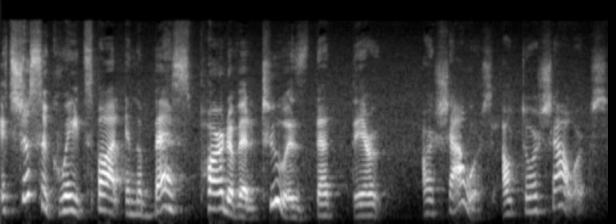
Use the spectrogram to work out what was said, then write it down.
It's just a great spot. And the best part of it, too, is that there are showers, outdoor showers.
